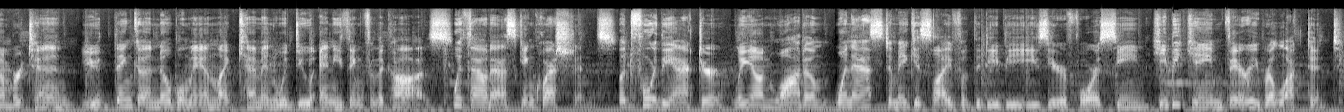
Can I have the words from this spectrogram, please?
Number 10. You'd think a nobleman like Kemen would do anything for the cause, without asking questions. But for the actor, Leon Wadham, when asked to make his life of the DP easier for a scene, he became very reluctant.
